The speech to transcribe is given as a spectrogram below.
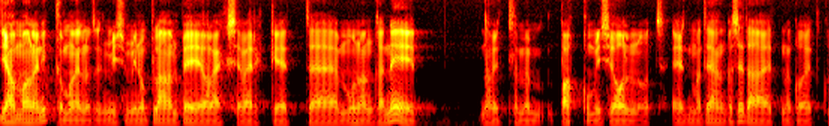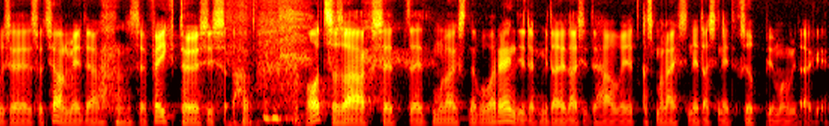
ja ma olen ikka mõelnud, et mis minu plaan B oleks ja värki, et äh, mul on ka need noh, ütleme pakkumisi olnud, et ma tean ka seda, et nagu, et kui see sotsiaalmeedia, see fake töö siis otsa saaks, et, et mul oleks nagu variandid, et mida edasi teha või et kas ma läheksin edasi näiteks õppima midagi,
